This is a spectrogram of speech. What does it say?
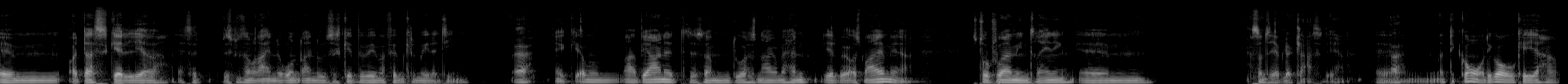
Øhm, og der skal jeg, altså hvis man sådan regner det rundt, regner ud, så skal jeg bevæge mig 5 km i timen. Ja. Ikke? Og og Bjarne, det, som du også snakker med, han hjælper jo også mig med at strukturere min træning, øhm, sådan så jeg bliver klar til det her. Ja. Øhm, og det går, det går okay. Jeg har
